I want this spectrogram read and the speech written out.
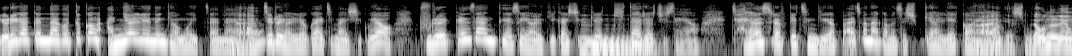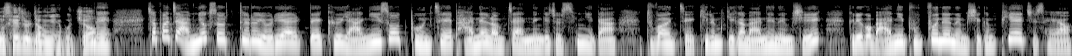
요리가 끝나고 뚜껑 안 열리는 경우 있잖아요. 네. 억지로 열려고 하지 마시고요. 불을 끈 상태에서 열기가 식길 음. 기다려 주세요. 자연스럽게 증기가 빠져나가면서 쉽게 열릴 거예요. 알겠습니다. 오늘 내용 세 줄 정리해 보죠. 네. 첫 번째 압력솥으로 요리할 때 그 양이 솥 본체의 반을 넘지 않는 게 좋습니다. 두 번째 기름기가 많은 음식 그리고 많이 부푸는 음식은 피해 주세요.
